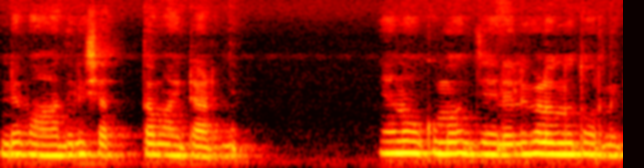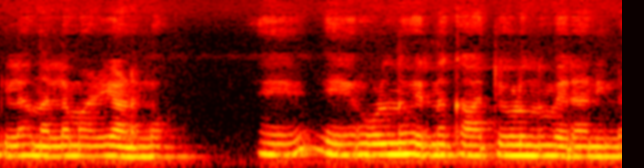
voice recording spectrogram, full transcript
എന്റെ വാതിൽ ശക്തമായിട്ട് അടഞ്ഞു. ഞാൻ നോക്കുമ്പോൾ ജനലുകളൊന്നും തുറന്നിട്ടില്ല. നല്ല മഴയാണല്ലോ. എയർ ഹോളിൽ നിന്ന് വരുന്ന കാറ്റുകളൊന്നും വരാനില്ല.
